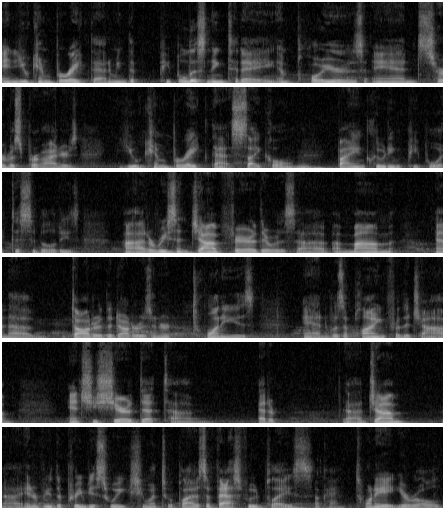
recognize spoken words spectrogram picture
and you can break that. I mean, the people listening today, employers and service providers, you can break that cycle by including people with disabilities. Uh, at a recent job fair, there was a, a mom and a daughter. The daughter was in her 20s and was applying for the job, and she shared that um, at a uh, job uh, interview the previous week, she went to apply. It was a fast food place. Okay. 28 year old,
